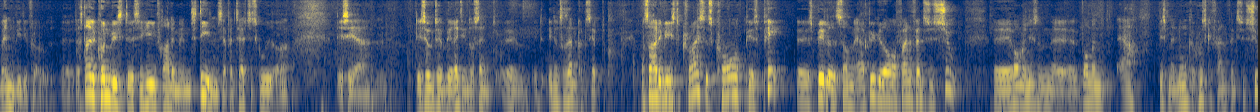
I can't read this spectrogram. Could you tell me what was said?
vanvittigt flot ud. Øh, Der er stadig kun vist øh, CGI fra det, men stilen ser fantastisk ud, og det ser, det ser ud til at blive rigtig interessant. Øh, Et, et interessant koncept. Og så har de vist Crisis Core PSP-spillet, som er bygget over Final Fantasy 7, øh, hvor man ligesom, øh, hvor man er, hvis man nogen kan huske Final Fantasy 7,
